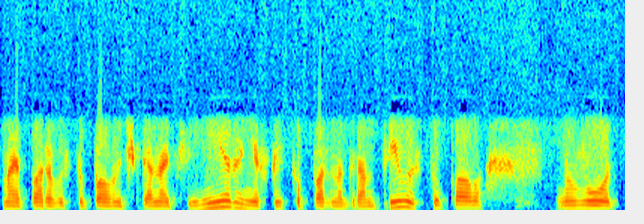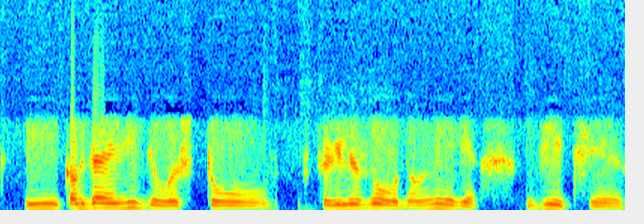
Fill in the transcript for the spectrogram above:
Моя пара выступала на чемпионате мира, несколько пар на гран-при выступала. Вот. И когда я видела, что в цивилизованном мире дети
